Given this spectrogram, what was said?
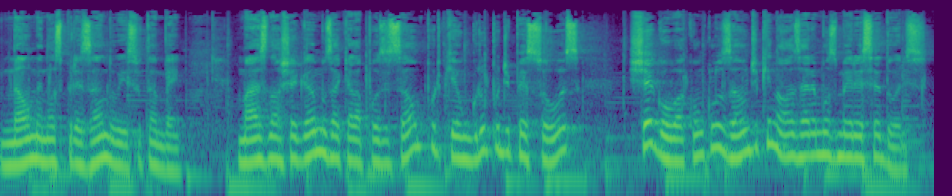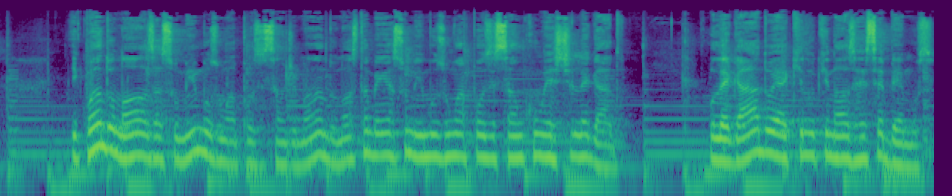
não menosprezando isso também, mas nós chegamos àquela posição porque um grupo de pessoas chegou à conclusão de que nós éramos merecedores. E quando nós assumimos uma posição de mando, nós também assumimos uma posição com este legado. O legado é aquilo que nós recebemos,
